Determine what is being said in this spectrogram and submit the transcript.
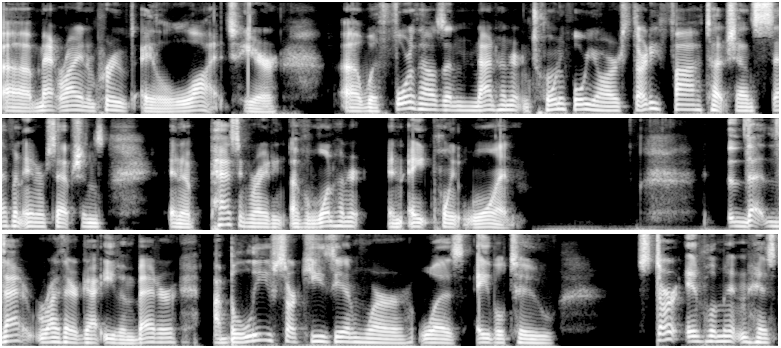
uh, Matt Ryan improved a lot here uh, with 4,924 yards, 35 touchdowns, 7 interceptions, and a passing rating of 108.1. That that right there got even better. I believe Sarkisian were was able to start implementing his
